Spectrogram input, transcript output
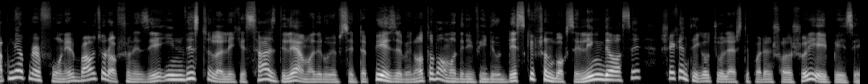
আপনি আপনার ফোনের ব্রাউজার অপশনে যে ইনভেস্টলা লিখে সার্চ দিলে আমাদের ওয়েবসাইটটা পেয়ে যাবেন অথবা আমাদের এই ভিডিও ডেসক্রিপশন বক্সে লিঙ্ক দেওয়া আছে, সেখান থেকেও চলে আসতে পারেন সরাসরি এই পেজে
